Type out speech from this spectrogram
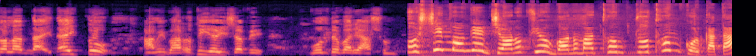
চলার দায় দায়িত্ব আমি ভারতীয় হিসাবে বলতে পারি, আসুন। পশ্চিমবঙ্গের জনপ্রিয় গণমাধ্যম প্রথম কলকাতা,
